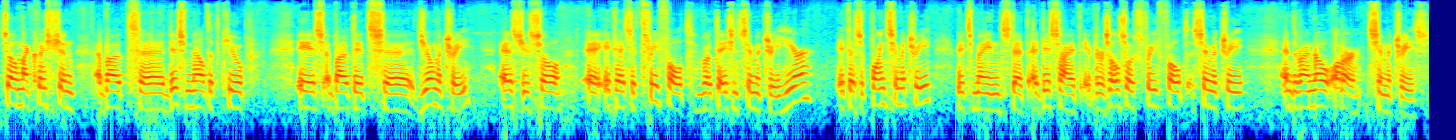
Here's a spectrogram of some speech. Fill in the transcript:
So my question about uh, this melted cube is about its uh, geometry. As you saw, uh, it has a threefold rotation symmetry here. It has a point symmetry, which means that at this side there's also threefold symmetry, and there are no other symmetries.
